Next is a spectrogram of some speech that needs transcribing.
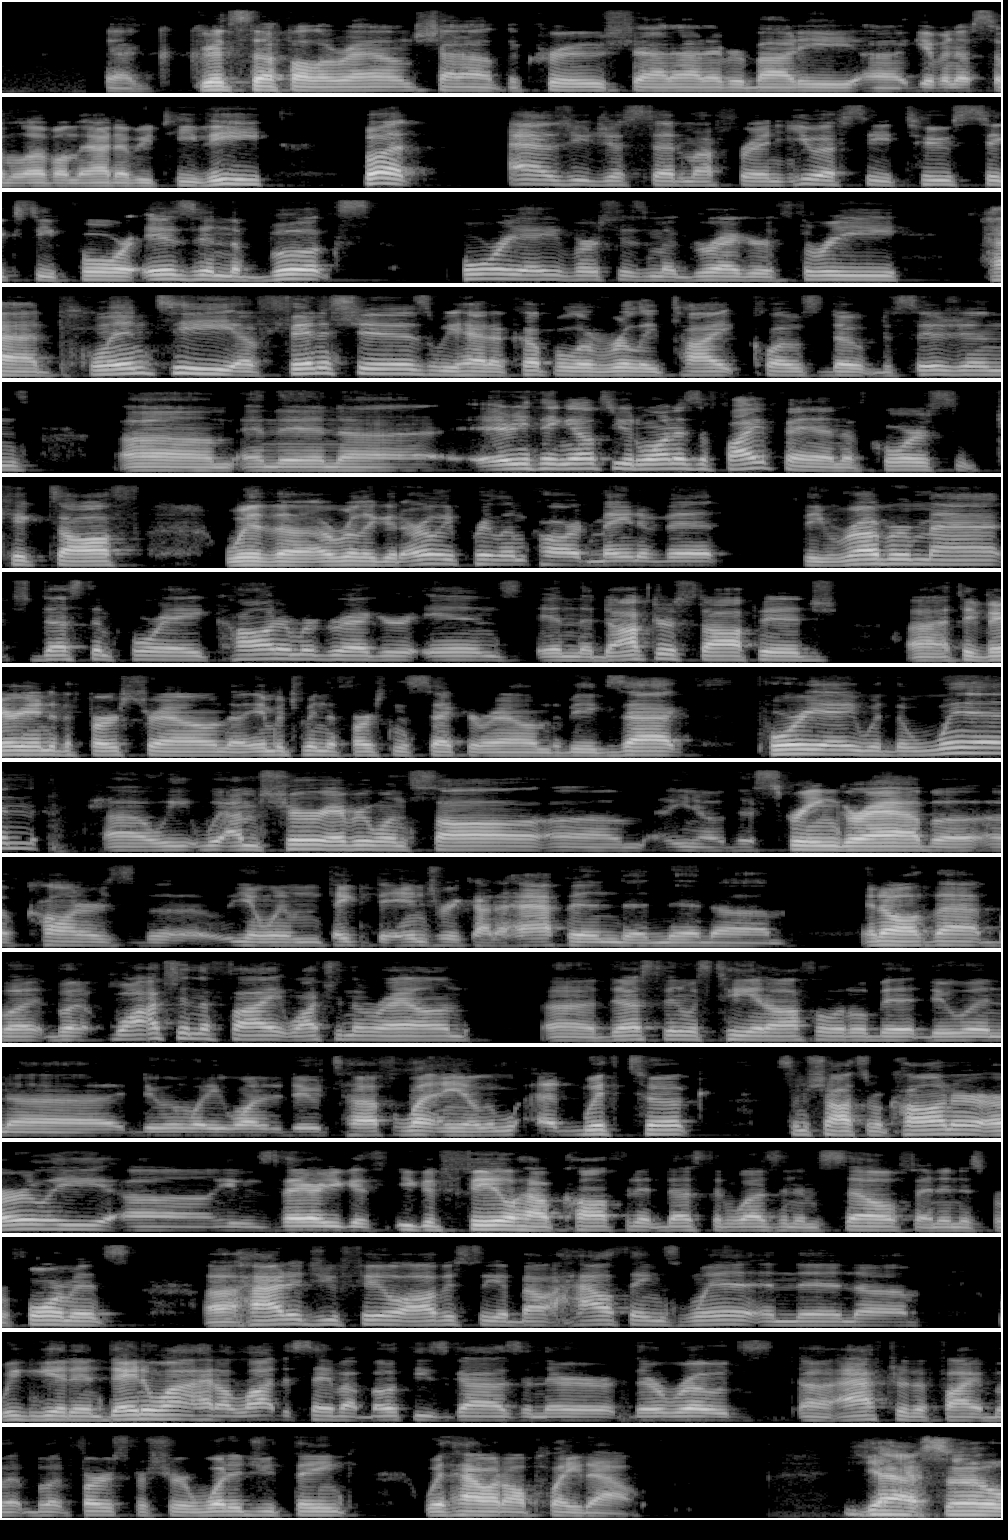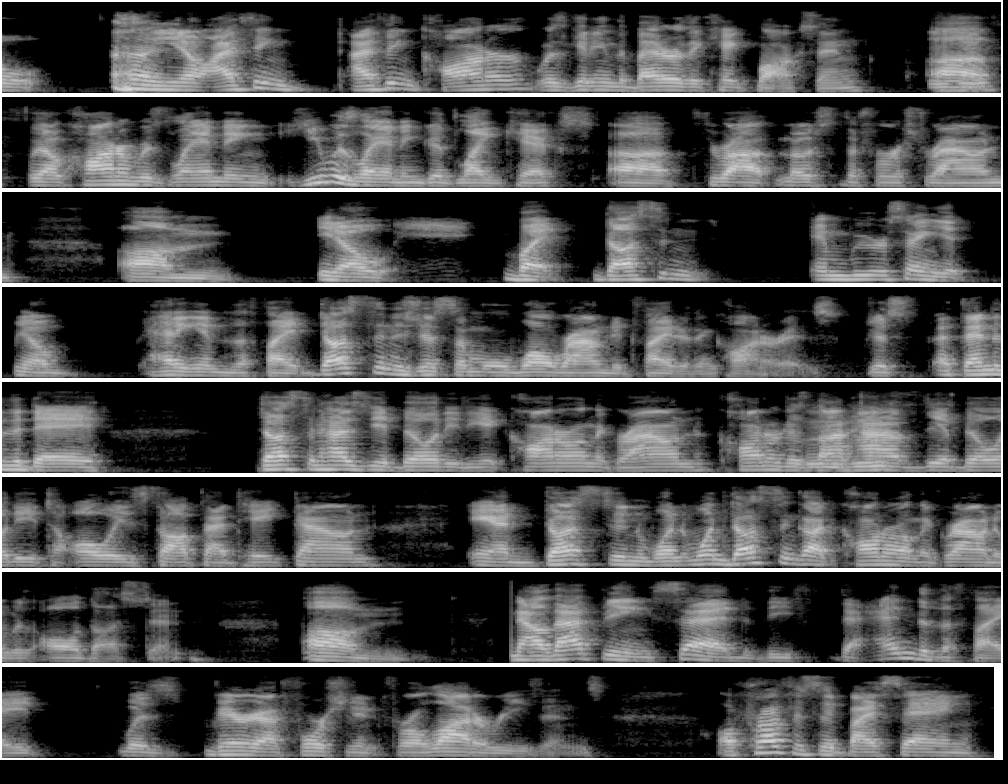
Yeah, good stuff all around. Shout out the crew. Shout out everybody uh, giving us some love on the IWTV. But as you just said, my friend, UFC 264 is in the books. Poirier versus McGregor 3 had plenty of finishes. We had a couple of really tight, close, dope decisions. Um, and then uh, anything else you'd want as a fight fan, of course, kicked off with a, a really good early prelim card, main event the rubber match, Dustin Poirier, Conor McGregor ends in the doctor stoppage uh, at the very end of the first round, uh, in between the first and the second round to be exact. Poirier with the win. Uh, we, we, I'm sure everyone saw, um, you know, the screen grab of, of Conor's, the you know when think the injury kind of happened, and then um, and all that. But but watching the fight, watching the round, uh, Dustin was teeing off a little bit, doing uh, doing what he wanted to do, tough, you know, with took some shots from Conor early. Uh, he was there. You could you could feel how confident Dustin was in himself and in his performance. Uh, how did you feel, obviously, about how things went? And then um, we can get in. Dana White had a lot to say about both these guys and their their roads uh, after the fight. But but first, for sure, what did you think with how it all played out? Yeah, so you know, I think I think Conor was getting the better of the kickboxing. Uh, mm-hmm. You know, Conor was landing, he was landing good leg kicks uh, throughout most of the first round. Um, you know, but Dustin, and we were saying it, you know, heading into the fight, Dustin is just a more well-rounded fighter than Conor is. Just at the end of the day, Dustin has the ability to get Conor on the ground. Conor does mm-hmm. not have the ability to always stop that takedown. And Dustin, when when Dustin got Conor on the ground, it was all Dustin. Um, now that being said, the the end of the fight was very unfortunate for a lot of reasons. I'll preface it by saying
